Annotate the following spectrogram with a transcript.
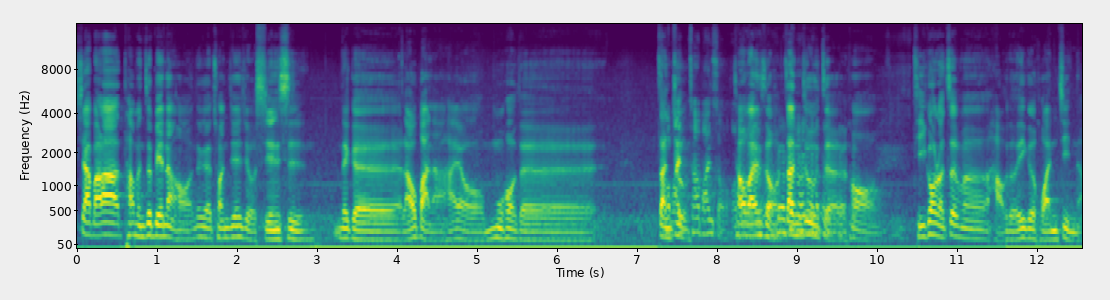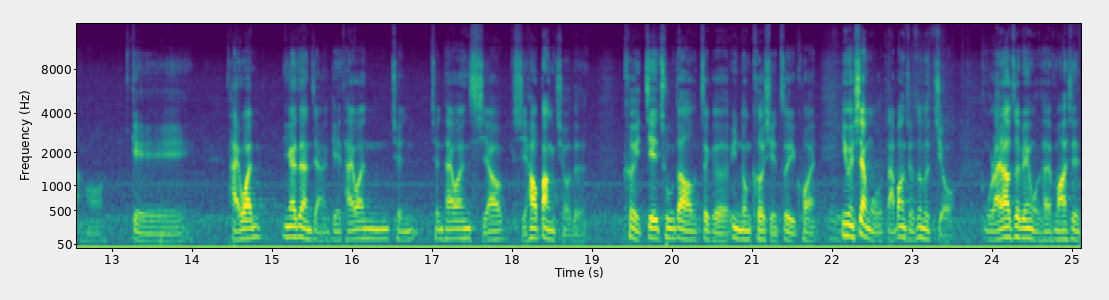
夏巴拉他们这边的哈，那个传接酒实验室那个老板啊，还有幕后的赞助操盘手、操盘手、赞助者哈，提供了这么好的一个环境呢，哈，给台湾应该这样讲，给台湾全全台湾喜好喜好棒球的，可以接触到这个运动科学这一块，因为像我打棒球这么久。我来到这边，我才发现，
